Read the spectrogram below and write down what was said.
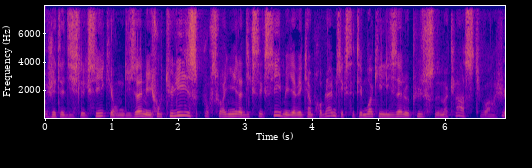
j'étais dyslexique et on me disait, mais il faut que tu lises pour soigner la dyslexie. Mais il y avait qu'un problème, c'est que c'était moi qui lisais le plus de ma classe, tu vois. Je,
